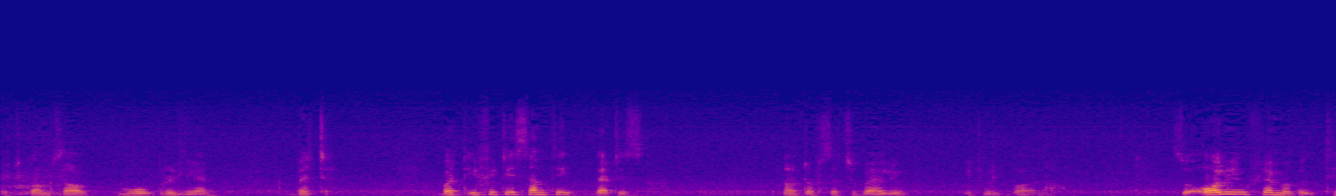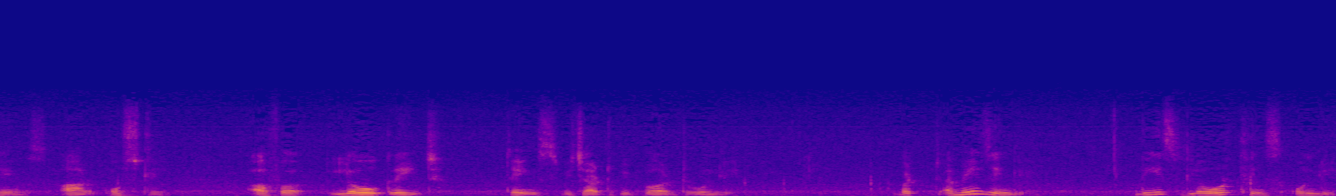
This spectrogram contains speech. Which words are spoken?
It comes out more brilliant, better. But if it is something that is not of such value, it will burn out. So all inflammable things are mostly of a low grade things which are to be burnt only. But amazingly, these lower things only,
